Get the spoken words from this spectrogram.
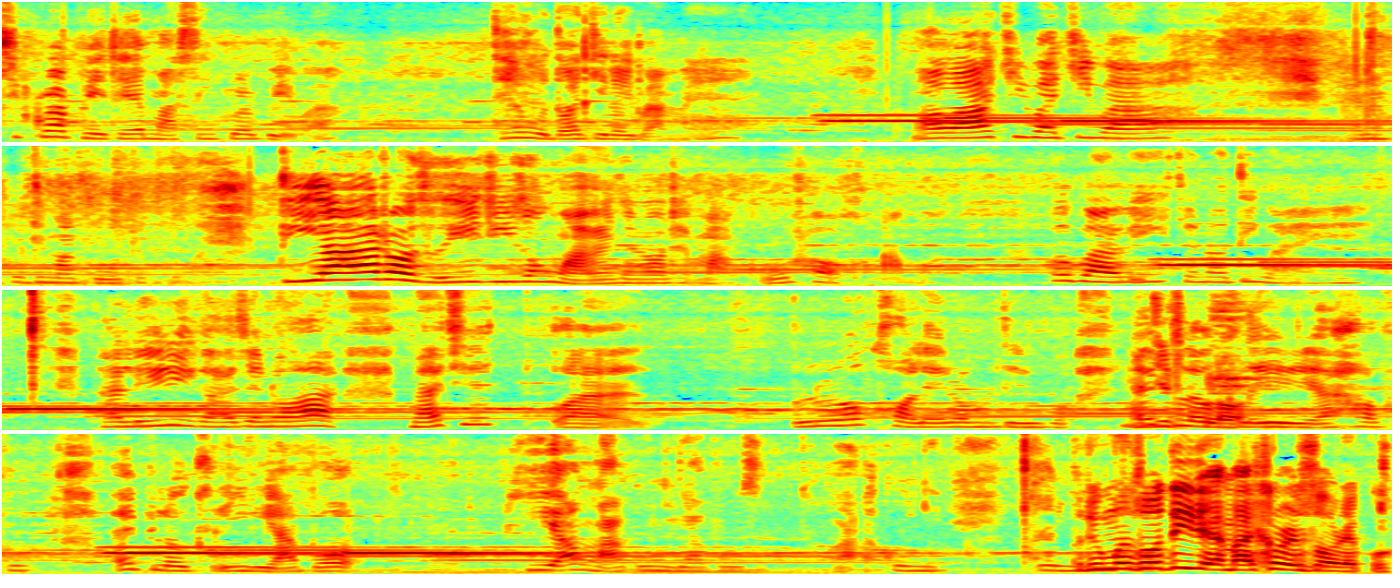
secret break ထဲမှာ secret break ပါအဲကိုတော့ကြည့်လိုက်ပါမယ်မပါကြည့်ပါကြည့်ပါအဲ့ဒါခုဒီမှာကိုတစ်ခုဒီကတော့ဈေးကြီးဆုံးပါပဲကျွန်တော်ထင်မှာကိုထောက်ခါမှာဟုတ်ပါပြီကျွန်တော်သိပါတယ်ဒါလေးတွေကကျွန်တော်က magic ဟိုဘယ်လိုတော့ခေါ်လဲတော့မသိဘူးပေါ့ Magic အဲ့ block block လေးတွေကဟုတ်ဘူးအဲ့ block လေးတွေကပေါ့ဒီအောင်မှာအကူညီလာဖို့ဟာအကူညီအကူညီဘယ်ဒီမဆိုတည်တယ်မိုက်ခရစ်ဆော်တယ်ကို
